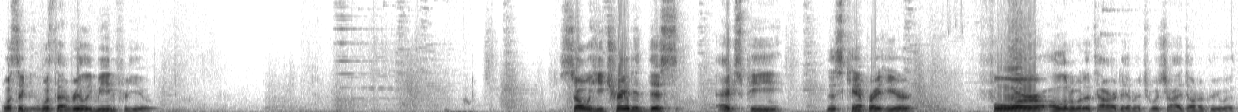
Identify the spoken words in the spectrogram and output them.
what's, it, what's that really mean for you? So he traded this XP, this camp right here, for a little bit of tower damage, which I don't agree with.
